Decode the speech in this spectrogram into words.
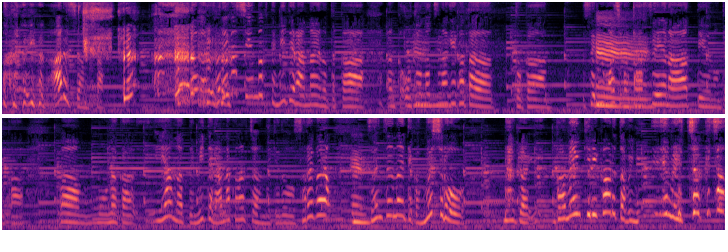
とかいうのあるじゃんさ。だからそれがしんどくて見てらんないのとか、なんか音のつなげ方とか、セリフ回しがダセえなっていうのとか、まあもうなんか嫌になって見てらんなくなっちゃうんだけど、それがうん。全然ないっていうか、むしろ、なんか、画面切り替わるたびに、え、めちゃくちゃ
